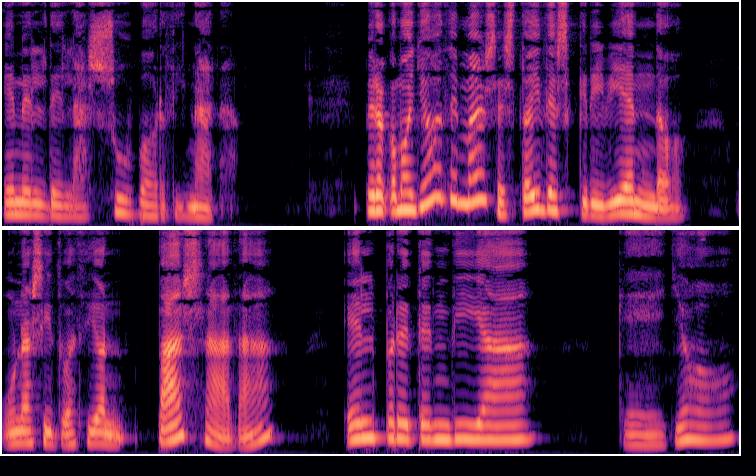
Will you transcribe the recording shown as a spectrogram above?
en el de la subordinada. Pero como yo además estoy describiendo una situación pasada, él pretendía que yo,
